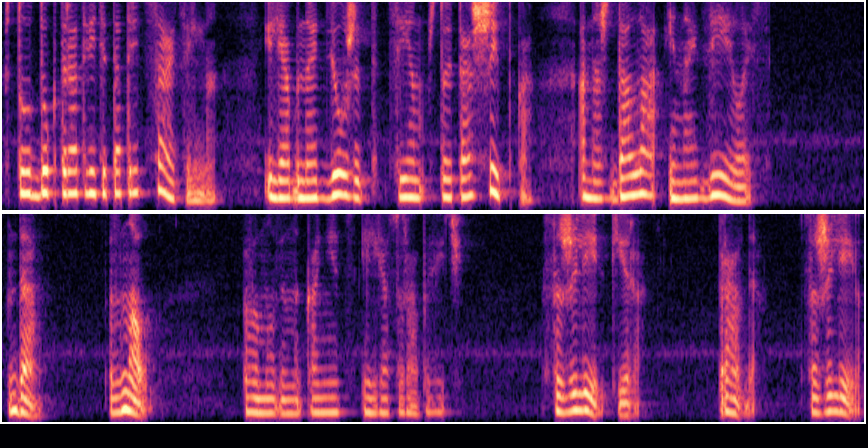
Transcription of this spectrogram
что доктор ответит отрицательно или обнадежит тем, что это ошибка. Она ждала и надеялась. «Да, знал», — вымолвил наконец Илья Зурабович. «Сожалею, Кира. Правда, сожалею».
